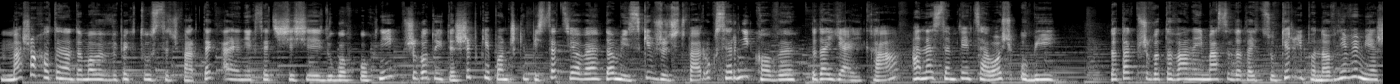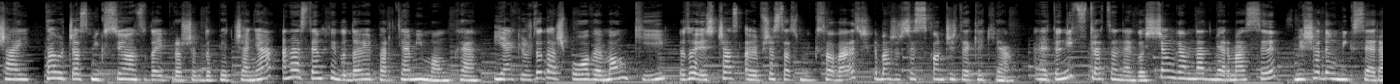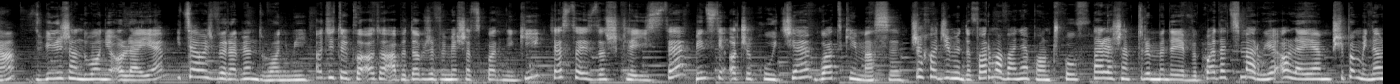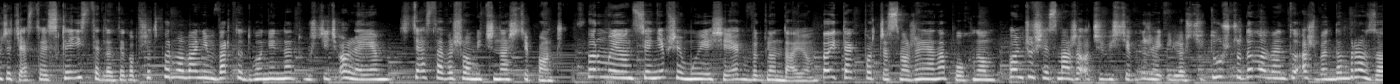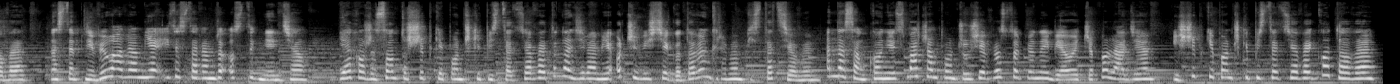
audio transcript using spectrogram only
Masz ochotę na domowy wypiek tłusty czwartek, ale nie chce ci się siedzieć długo w kuchni? Przygotuj te szybkie pączki pistacjowe. Do miski wrzuć twaróg sernikowy, dodaj jajka, a następnie całość ubij. Do tak przygotowanej masy dodaj cukier i ponownie wymieszaj. Cały czas miksując dodaj proszek do pieczenia, a następnie dodaj partiami mąkę. I jak już dodasz połowę mąki, to to jest czas, aby przestać miksować, chyba że chcesz skończyć tak jak ja. Ale to nic straconego. Ściągam nadmiar masy z mieszadeł miksera, zwilżam dłonie olejem i całość wyrabiam dłońmi. Chodzi tylko o to, aby dobrze wymieszać składniki. Ciasto jest dość kleiste, więc nie oczekujcie gładkiej masy. Przechodzimy do formowania pączków. Talerz, na którym będę je wykładać, smaruję olejem. Przypominam, że ciasto jest kleiste, dlatego przed formowaniem warto dłonie natłuścić olejem. Z ciasta wyszło mi 13 pączków. Formując je, nie przejmuję się jak wyglądają, bo i tak podczas smażenia napuchną. Pączu się smażę oczywiście w dużej ilości tłuszczu do momentu, aż będą brązowe. Następnie wyławiam je i zostawiam do ostygnięcia. Jako, że są to szybkie pączki pistacjowe, to nadziewam je oczywiście gotowym kremem pistacjowym. A na sam koniec maczam pączusie w roztopionej białej czekoladzie. I szybkie pączki pistacjowe gotowe.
